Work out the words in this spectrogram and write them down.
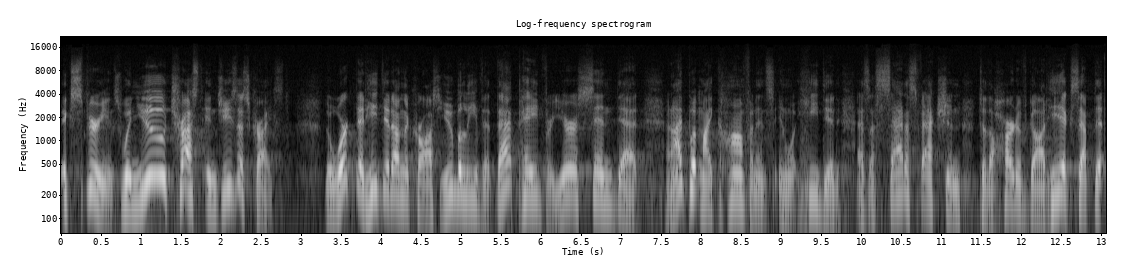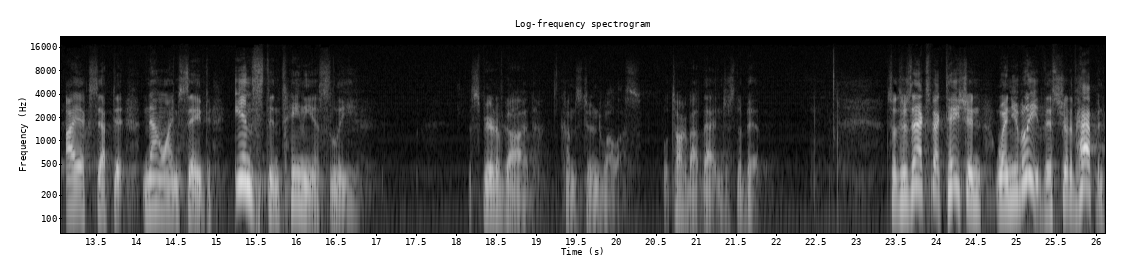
experience. When you trust in Jesus Christ, the work that he did on the cross, you believe that that paid for your sin debt, and I put my confidence in what he did as a satisfaction to the heart of God. He accepted I accept it, now I'm saved. Instantaneously, the Spirit of God comes to indwell us. We'll talk about that in just a bit. So there's an expectation when you believe this should have happened.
